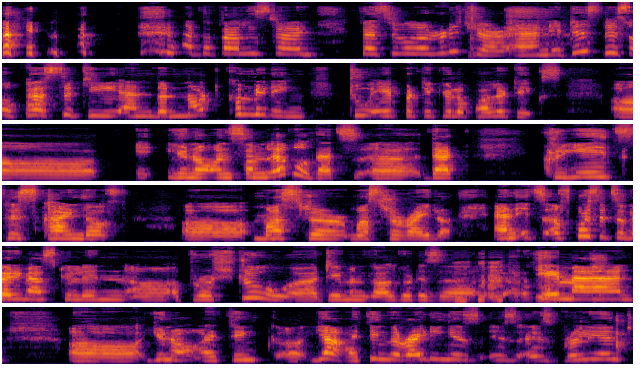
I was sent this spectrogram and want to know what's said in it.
at the Palestine Festival of Literature. And it is this opacity and the not committing to a particular politics, uh, you know, on some level that's uh, that creates this kind of uh, master master writer and it's of course it's a very masculine uh, approach too uh, damon galgut is a, mm-hmm. a gay yeah. man uh, you know i think uh, yeah i think the writing is is, is brilliant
